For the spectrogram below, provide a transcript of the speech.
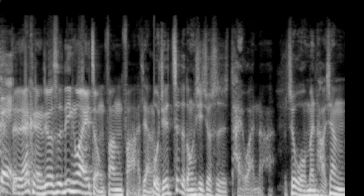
对人家可能就是另外一种方法。这样，我觉得这个东西就是台湾、啊，就我们好像。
